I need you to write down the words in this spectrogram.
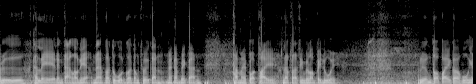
หรือทะเลต่างๆ เหล่านี้นะก็ทุกคนก็ต้องช่วยกันนะครับในการทำให้ปลอดภัยรักษาสิ่งแวดล้อมไปด้วย เรื่องต่อไปก็ห่วงใย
